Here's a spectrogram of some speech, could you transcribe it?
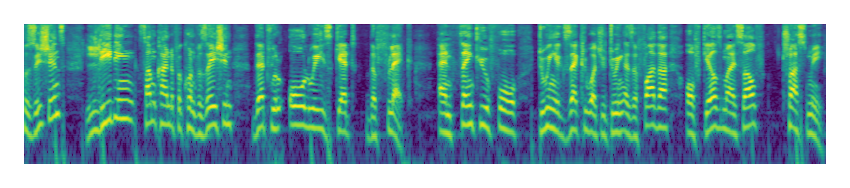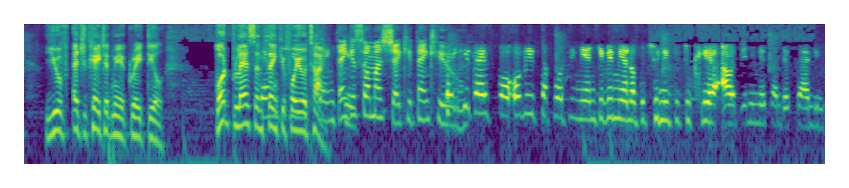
positions leading some kind of a conversation that will always get the flag and thank you for doing exactly what you're doing as a father of girls myself trust me you've educated me a great deal god bless and thank, Thank you for your time thank thank you so much jackie thank you Thank you guys for always supporting me and giving me an opportunity to clear out any misunderstandings.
